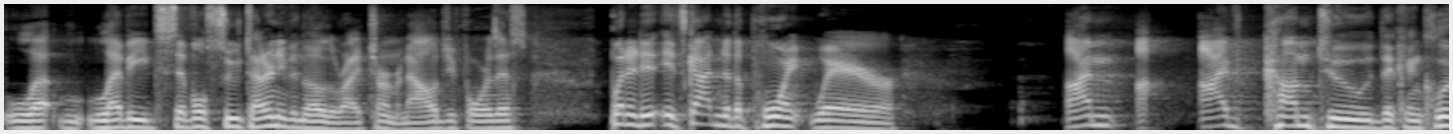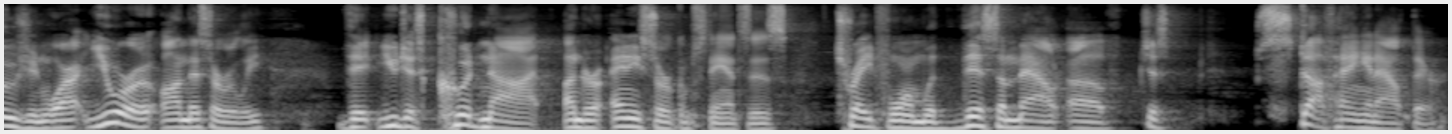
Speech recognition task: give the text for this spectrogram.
le- levied civil suits I don't even know the right terminology for this but it, it's gotten to the point where I'm I've come to the conclusion where you were on this early that you just could not under any circumstances trade for him with this amount of just stuff hanging out there,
